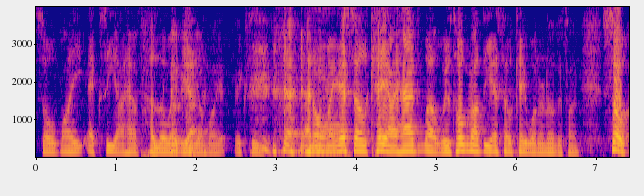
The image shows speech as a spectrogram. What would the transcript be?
So my XE, I have hello oh, XE yeah. on my XE, and on my SLK, I had well, we'll talk about the SLK one another time. So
